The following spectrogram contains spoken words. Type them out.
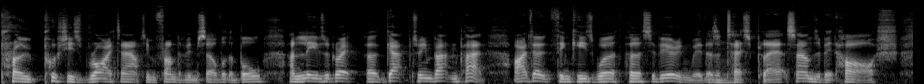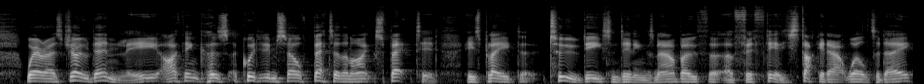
Pro pushes right out in front of himself at the ball and leaves a great uh, gap between bat and pad. I don't think he's worth persevering with as a mm. test player. It sounds a bit harsh. Whereas Joe Denley, I think, has acquitted himself better than I expected. He's played two decent innings now, both of 50. He stuck it out well today.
